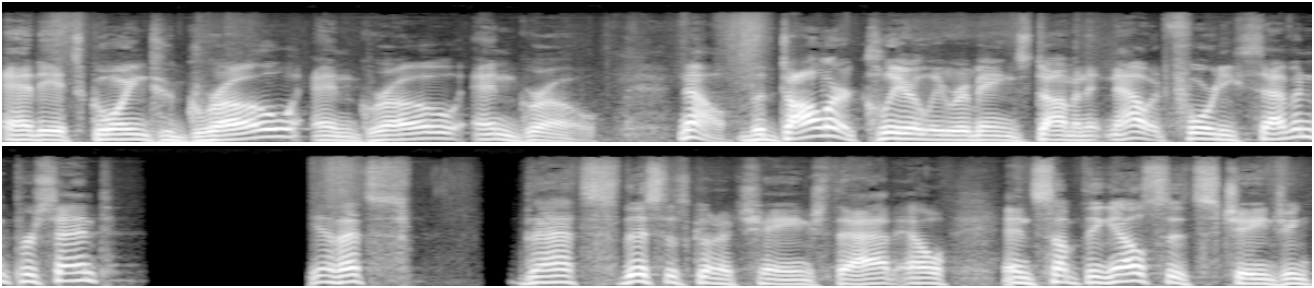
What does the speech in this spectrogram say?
and it's going to grow and grow and grow. Now, the dollar clearly remains dominant now at 47%. Yeah, that's that's this is going to change that. And something else that's changing.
